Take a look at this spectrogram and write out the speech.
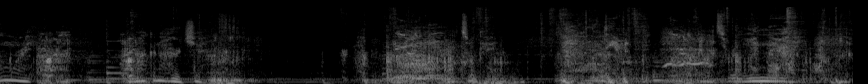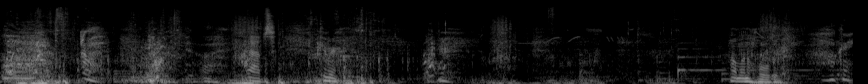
Don't worry. We're not gonna hurt you. It's okay. Damn it. It's really in there. Uh, Abs, come here. Here. I'm gonna hold her. Okay.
